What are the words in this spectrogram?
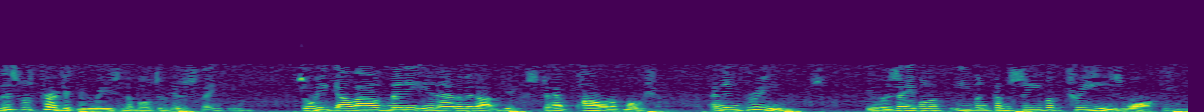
This was perfectly reasonable to his thinking. So he allowed many inanimate objects to have power of motion. And in dreams, he was able to even conceive of trees walking.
